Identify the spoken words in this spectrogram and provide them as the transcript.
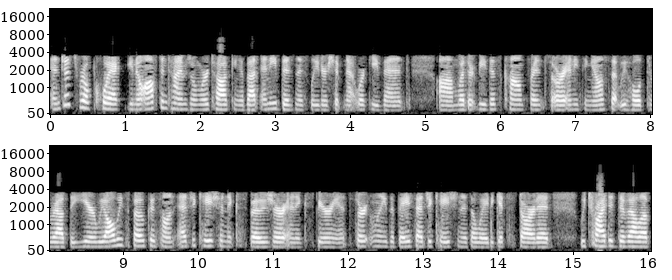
And just real quick, you know, oftentimes when we're talking about any business leadership network event, um, whether it be this conference or anything else that we hold throughout the year, we always focus on education, exposure, and experience. Certainly the base education is a way to get started. We try to develop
